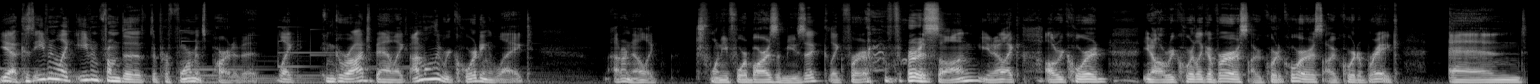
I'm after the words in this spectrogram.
Yeah, because even like even from the the performance part of it, like in GarageBand, like I'm only recording like I don't know, like 24 bars of music, like for for a song. You know, like I'll record, you know, I'll record like a verse, I'll record a chorus, I'll record a break, and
